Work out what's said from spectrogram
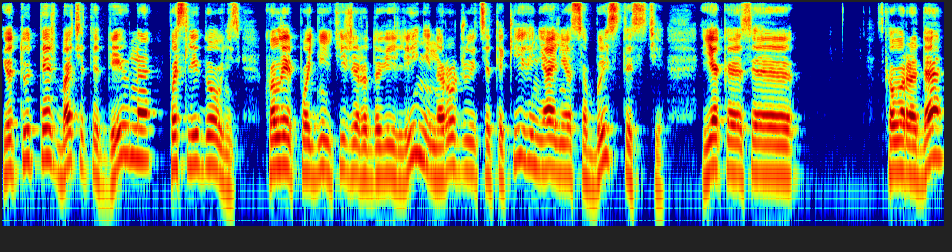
І от тут теж, бачите, дивна послідовність, коли по одній і тій же родовій лінії народжуються такі геніальні особистості, як е, е, Сковорода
